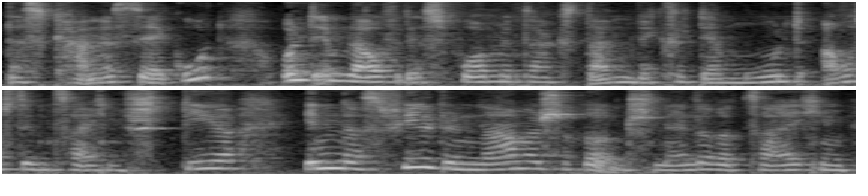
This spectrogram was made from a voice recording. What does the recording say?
Das kann es sehr gut. Und im Laufe des Vormittags dann wechselt der Mond aus dem Zeichen Stier in das viel dynamischere und schnellere Zeichen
